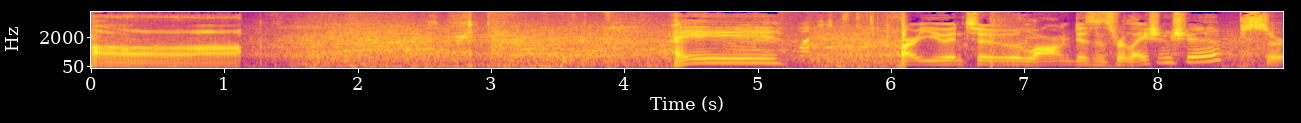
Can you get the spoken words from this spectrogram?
Uh, hey, are you into long distance relationships or?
